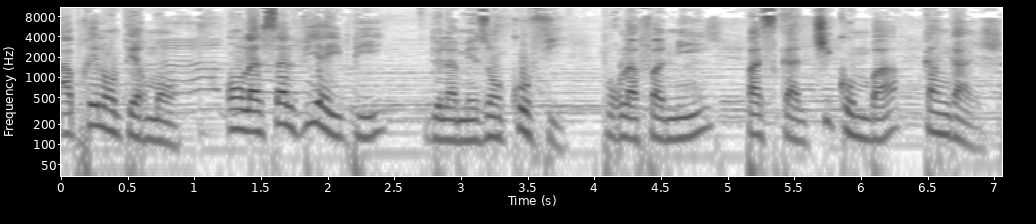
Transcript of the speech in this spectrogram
après l'enterrement en la salle VIP de la maison Kofi. Pour la famille, Pascal Chikomba Kangage.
